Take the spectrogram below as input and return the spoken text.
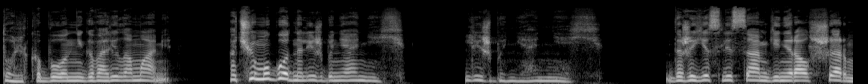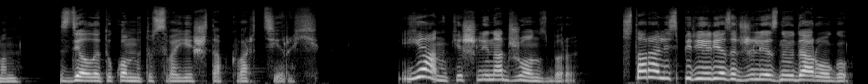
только бы он не говорил о маме. О чем угодно, лишь бы не о ней лишь бы не о ней. Даже если сам генерал Шерман сделал эту комнату своей штаб-квартирой. Янки шли на Джонсборо, старались перерезать железную дорогу.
